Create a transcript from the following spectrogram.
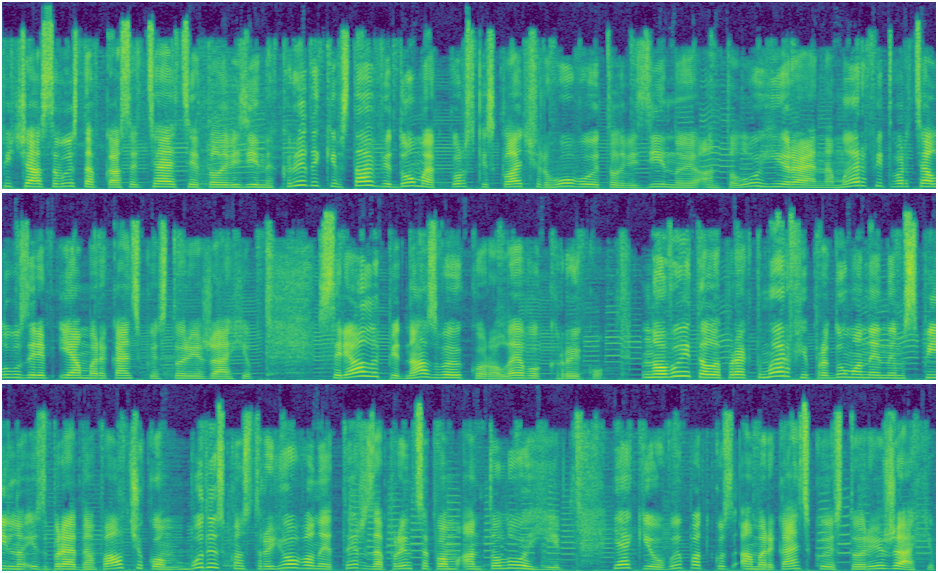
Під час виставки Асоціації телевізійних критиків став відомий акторський склад чергової телевізійної антології Райана Мерфі, творця лузерів і американської історії жахів. Серіалу під назвою Королево Крику. Новий телепроект Мерфі, придуманий ним спільно із Бредом Фалчуком, буде сконструйований теж за принципом антології, як і у випадку з американської історії жахів.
